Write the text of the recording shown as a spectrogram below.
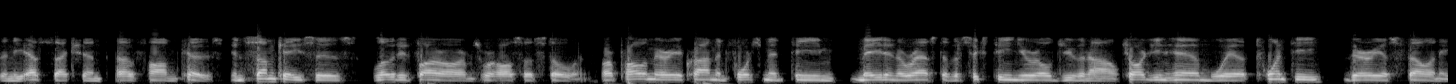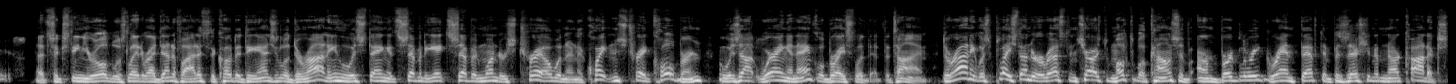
In the S section of Palm Coast. In some cases, loaded firearms were also stolen. Our Problem Area Crime Enforcement Team made an arrest of a 16 year old juvenile, charging him with 20 various felonies. That 16 year old was later identified as Dakota D'Angelo Durrani, who was staying at 78 Seven Wonders Trail with an acquaintance, Trey Colburn, who was out wearing an ankle bracelet at the time. Durrani was placed under arrest and charged with multiple counts of armed burglary, grand theft, and possession of narcotics.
